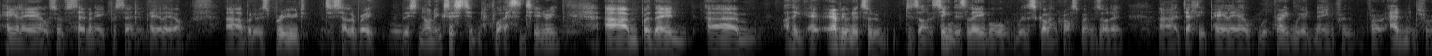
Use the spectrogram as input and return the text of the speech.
pale ale, sort of seven eight percent pale ale, uh, but it was brewed to celebrate this non-existent bicentenary. Um, but then um, I think everyone had sort of designed, seen this label with a skull and crossbones on it. Uh, Deathly Pale Ale, very weird name for for Adnams for,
